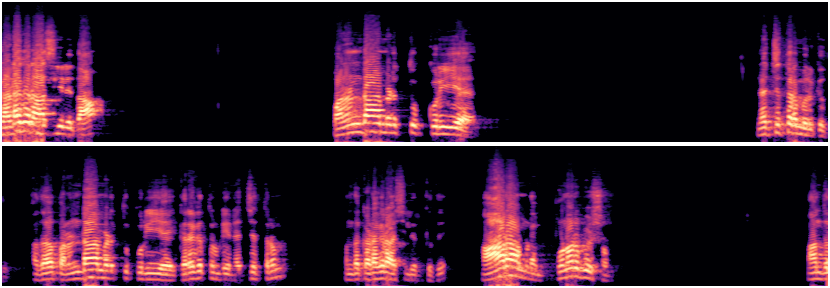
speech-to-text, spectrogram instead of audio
கடக ராசியில தான் பன்னெண்டாம் இடத்துக்குரிய நட்சத்திரம் இருக்குது. அதாவது பன்னெண்டாம் இடத்துக்குரிய கிரகத்தினுடைய நட்சத்திரம் அந்த கடகராசியில் இருக்குது. ஆறாம் இடம் புனர்பூஷம் அந்த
